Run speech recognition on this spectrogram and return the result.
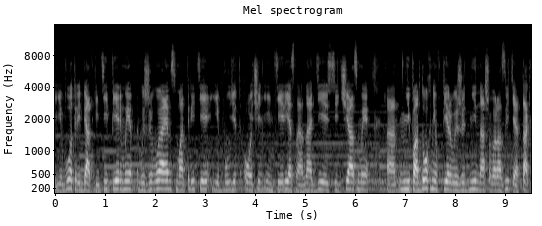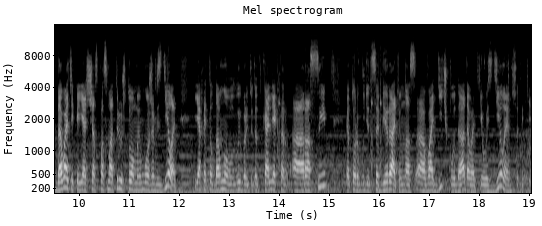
И вот, ребятки, теперь мы выживаем, смотрите, и будет очень интересно. Надеюсь, сейчас мы а, не подохнем в первые же дни нашего развития. Так, давайте-ка я сейчас посмотрю, что мы можем сделать. Я хотел давно выбрать этот коллектор а, росы, который будет собирать у нас а, водичку, да, давайте его сделаем все-таки.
